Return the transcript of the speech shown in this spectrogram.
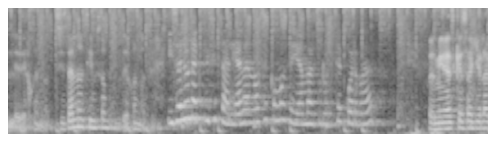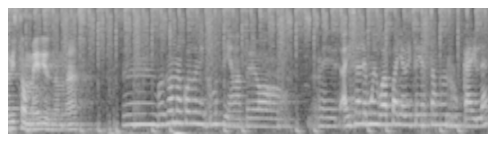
le dejo en los. Si están los Simpsons, pues dejo en los Simpsons. Y sale una actriz italiana, no sé cómo se llama, Arturo, ¿te acuerdas? Pues mira, es que esa yo la he visto a medios nomás. Mm, pues no me acuerdo ni cómo se llama, pero eh, ahí sale muy guapa y ahorita ya está muy rucaila.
